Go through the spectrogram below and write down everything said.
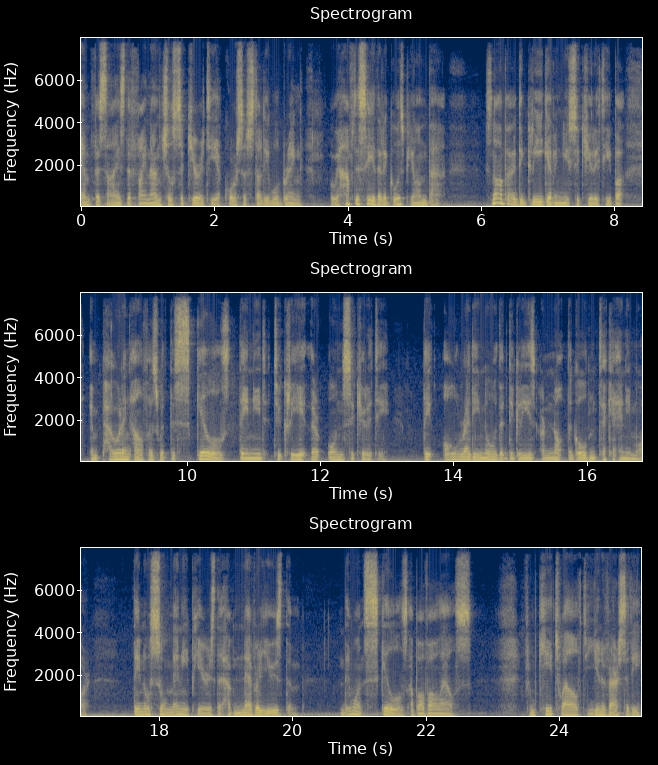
emphasize the financial security a course of study will bring, but we have to say that it goes beyond that. It's not about a degree giving you security, but empowering alphas with the skills they need to create their own security. They already know that degrees are not the golden ticket anymore. They know so many peers that have never used them. They want skills above all else. From K-12 to university,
